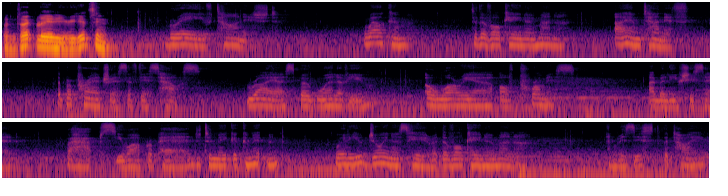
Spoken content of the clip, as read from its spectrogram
Guten Tag, Lady, wie geht's Ihnen? The Volcano Manor. I am Tanith, the proprietress of this house. Raya spoke well of you. A warrior of promise, I believe she said. Perhaps you are prepared to make a commitment. Will you join us here at the Volcano Manor and resist the tide?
